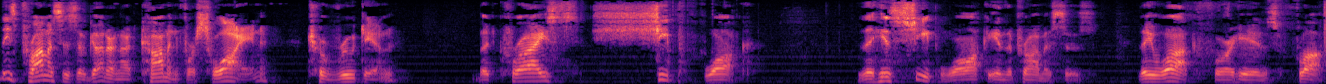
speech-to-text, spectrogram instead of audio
these promises of God are not common for swine to root in, but Christ's sheep walk. The, his sheep walk in the promises. They walk for his flock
